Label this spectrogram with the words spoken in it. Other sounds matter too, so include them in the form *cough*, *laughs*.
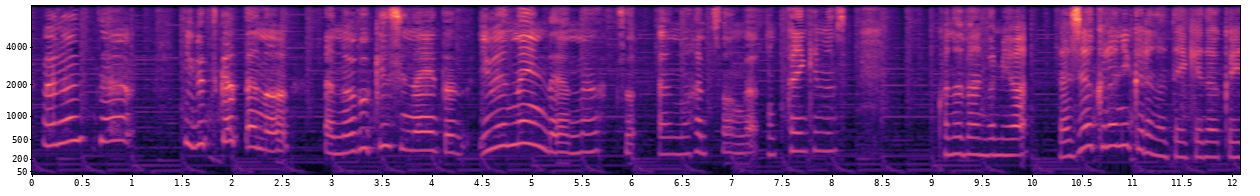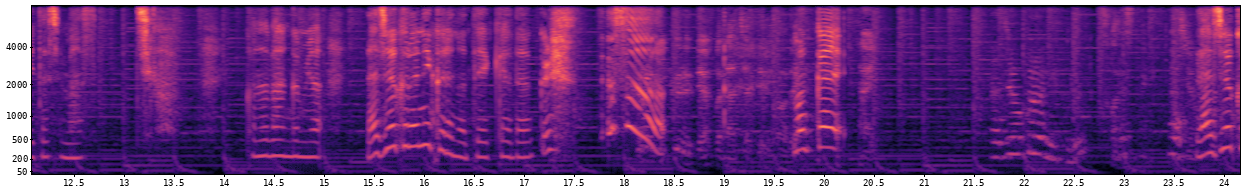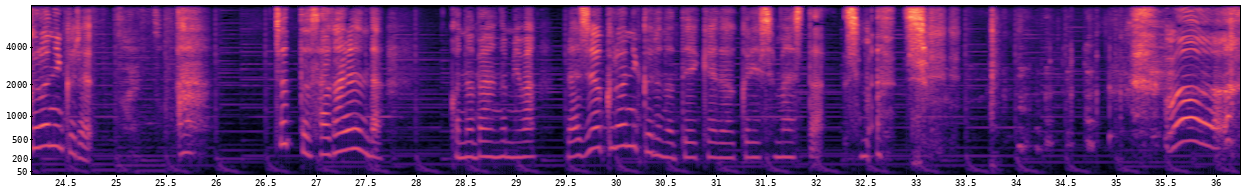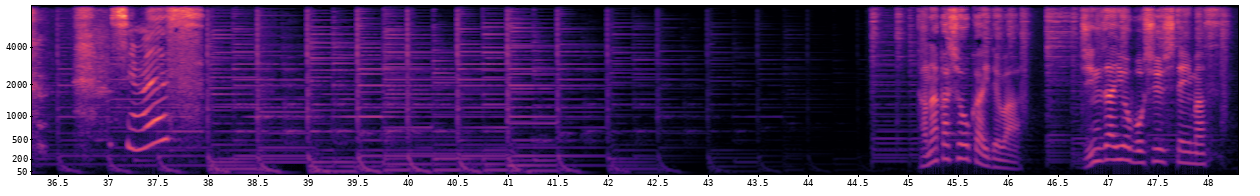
笑っちゃう。樋口かったの。あの動きしないと言えないんだよな。発あの発音がもう一回いきます。この番組はラジオクロニクルの提供でお送りいたします。違う。この番組はラジオクロニクルの提供でお送り嘘。もう一回。はい。ラジオクロニクル？そうですね。ラジオクロニクル。はいあちょっと下がるんだ。この番組はラジオクロニクルの提供でお送りしました。しましもう *laughs* します。田中商会では人材を募集しています。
